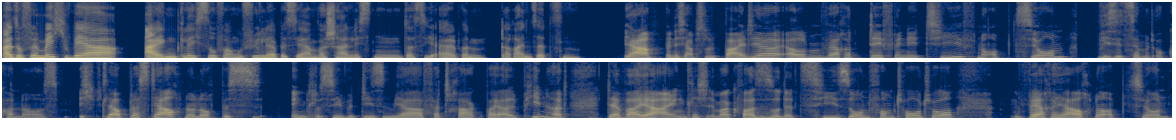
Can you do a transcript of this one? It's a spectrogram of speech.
also für mich wäre eigentlich so vom Gefühl her bisher am wahrscheinlichsten, dass sie Alban da reinsetzen. Ja, bin ich absolut bei dir. Alban wäre definitiv eine Option. Wie sieht es denn mit Ocon aus? Ich glaube, dass der auch nur noch bis inklusive diesem Jahr Vertrag bei Alpine hat. Der war ja eigentlich immer quasi so der Ziehsohn vom Toto. Wäre ja auch eine Option.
